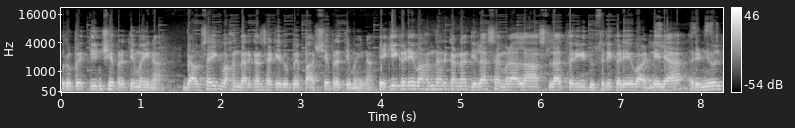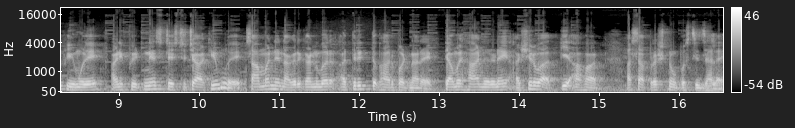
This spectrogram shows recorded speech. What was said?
रुपये तीनशे प्रति महिना व्यावसायिक वाहनधारकांसाठी रुपये पाचशे प्रति महिना. एकीकडे वाहनधारकांना दिलासा मिळाला असला तरी दुसरीकडे वाढलेल्या रिन्युअल फीमुळे आणि फिटनेस टेस्टच्या अटीमुळे सामान्य नागरिकांवर अतिरिक्त भार पडणार आहे. त्यामुळे हा निर्णय आशीर्वाद की आव्हान असा प्रश्न उपस्थित झालाय.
